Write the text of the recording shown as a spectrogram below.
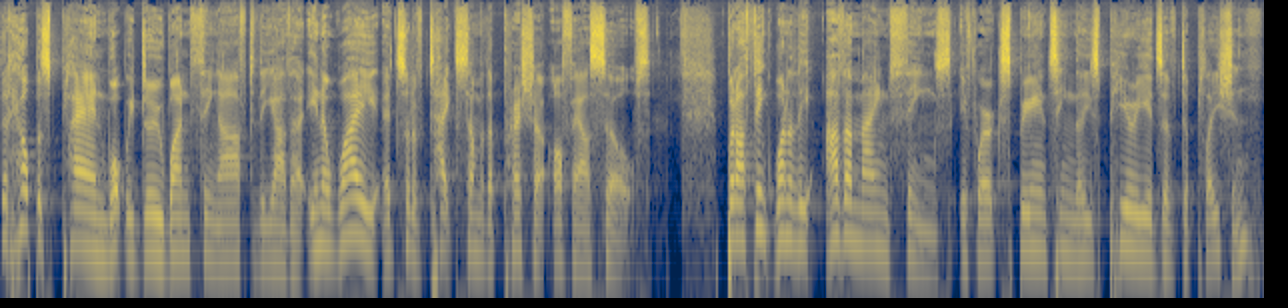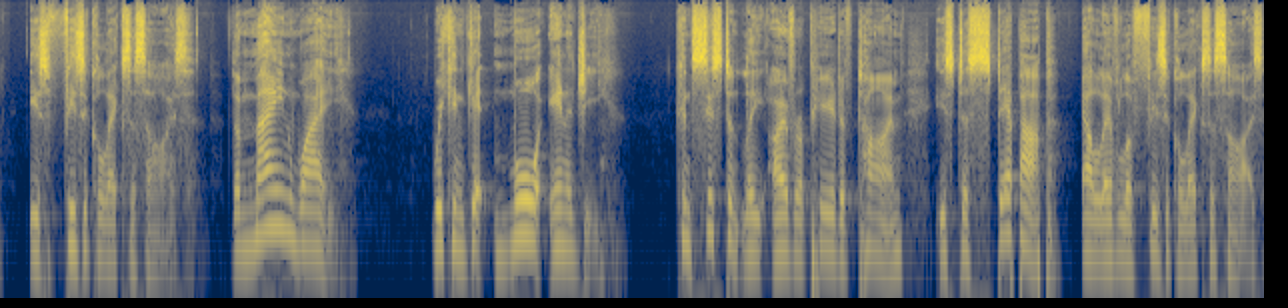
that help us plan what we do one thing after the other. In a way, it sort of takes some of the pressure off ourselves. But I think one of the other main things, if we're experiencing these periods of depletion, is physical exercise. The main way we can get more energy consistently over a period of time is to step up our level of physical exercise.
